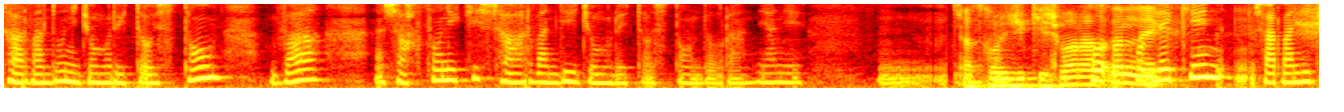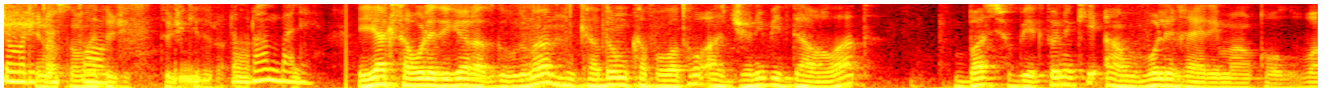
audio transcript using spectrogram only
шаҳрвандони ҷумҳурии тоҷикистон ва шахсоне ки шаҳрвандии ҷумҳурии тоҷикистон доранд. Яъне аз хориҷи кишвар ҳастанд лекин шаҳрвандии ҷумҳурии тоҷикистон доранд. бале. Як саволи дигар аз гулгуна кадом кафолатҳо аз ҷониби давлат ба субъектоне ки амволи ғайриманқул ва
